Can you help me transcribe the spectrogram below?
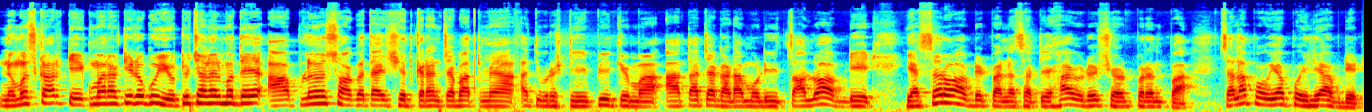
नमस्कार टेक मराठी रघु यूट्यूब चॅनलमध्ये आपलं स्वागत आहे. शेतकऱ्यांच्या बातम्या अतिवृष्टी पीक विमा आताच्या घडामोडी चालू अपडेट या सर्व अपडेट पाहण्यासाठी हा व्हिडिओ शेवटपर्यंत पहा. चला पाहूया पहिले अपडेट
